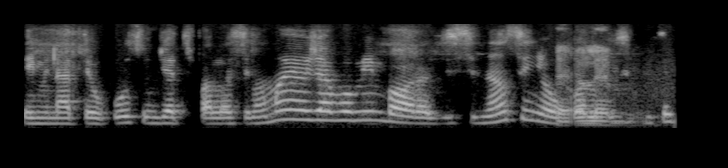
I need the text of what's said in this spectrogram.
terminar teu curso, um dia tu falou assim, mamãe, eu já vou me embora. Eu disse, não, senhor, É, eu quando você,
